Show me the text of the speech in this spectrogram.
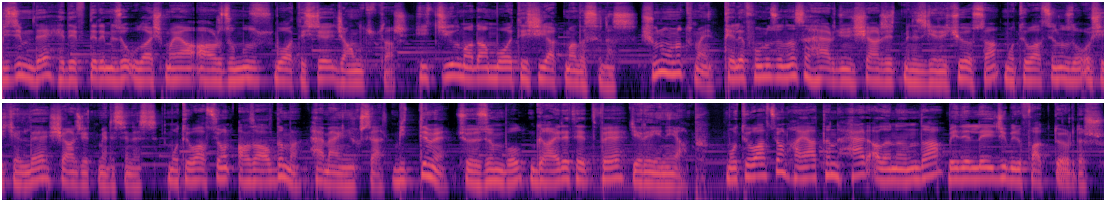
bizim de hedeflerimize ulaşmaya arzumuz bu ateşi canlı tutar. Hiç yılmadan bu ateşi yakmalısınız. Şunu unutmayın. Telefonunuzu nasıl her gün şarj etmeniz gerekiyorsa motivasyonunuzu da o şekilde şarj etmelisiniz. Motivasyon azaldı mı? Hemen yükselt. Bitti mi? Çözüm bul, gayret et ve gereğini yap. Motivasyon hayatın her alanında belirleyici bir faktördür.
